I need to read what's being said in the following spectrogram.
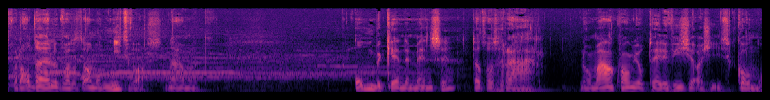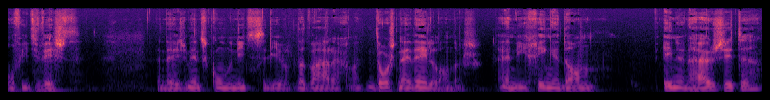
vooral duidelijk wat het allemaal niet was. Namelijk onbekende mensen, dat was raar. Normaal kwam je op televisie als je iets kon of iets wist. En deze mensen konden niets, die, dat waren doorsnee Nederlanders. En die gingen dan in een huis zitten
